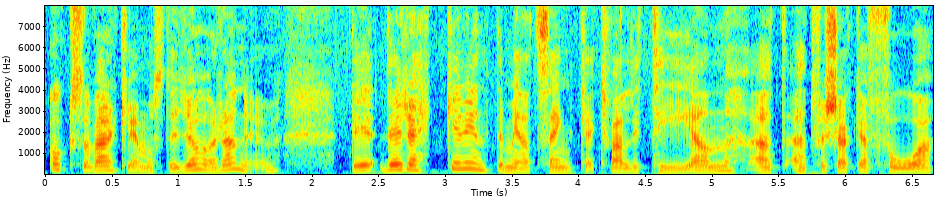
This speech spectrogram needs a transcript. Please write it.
också verkligen måste göra nu. Det, det räcker inte med att sänka kvaliteten, att, att försöka få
